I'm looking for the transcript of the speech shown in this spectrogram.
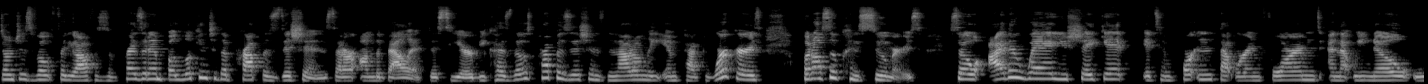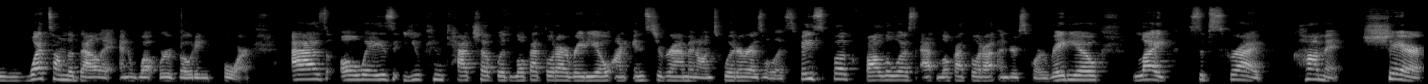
don't just vote for the office of president, but look into the propositions that are on the ballot this year because those propositions not only impact workers, but also consumers. So, either way you shake it, it's important that we're informed and that we know what's on the ballot and what we're voting for. As always, you can catch up with Locatora Radio on Instagram and on Twitter as well as Facebook. Follow us at Locatora underscore radio. Like, subscribe, comment, share.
